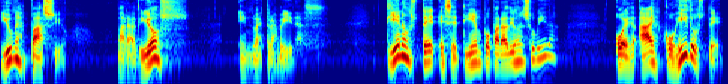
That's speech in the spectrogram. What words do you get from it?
y un espacio para Dios en nuestras vidas. ¿Tiene usted ese tiempo para Dios en su vida? ¿O ha escogido usted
